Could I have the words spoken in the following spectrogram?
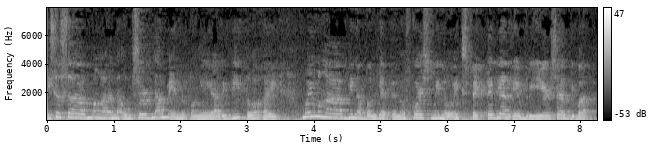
isa sa mga na-observe namin na pangyayari dito ay may mga binabanggit. And of course, we know, expected yan every year, sir, di ba?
